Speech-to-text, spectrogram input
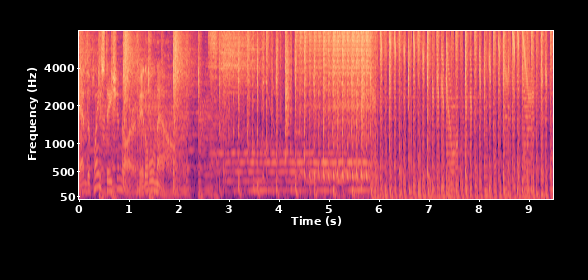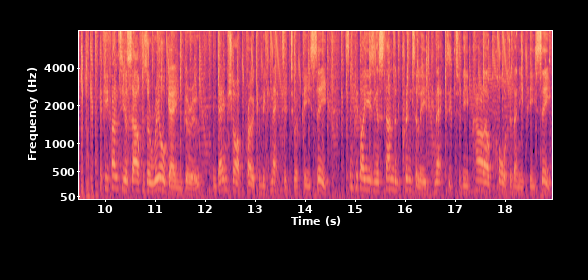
and the PlayStation are available now. If you fancy yourself as a real game guru, then GameShark Pro can be connected to a PC, simply by using a standard printer lead connected to the parallel port of any PC.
